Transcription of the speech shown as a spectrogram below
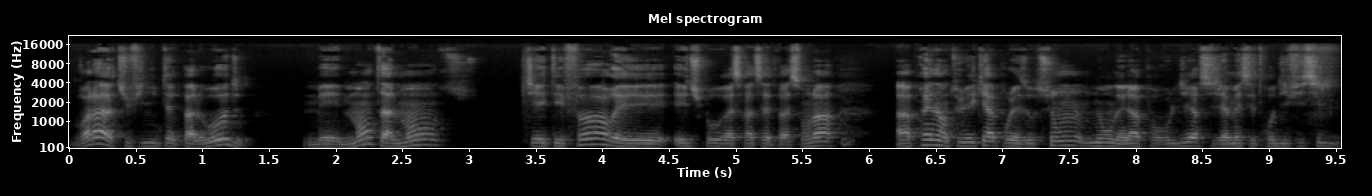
Voilà, tu finis peut-être pas le haut, mais mentalement, tu as été fort et, et tu progresseras de cette façon-là. Après, dans tous les cas, pour les options, nous, on est là pour vous le dire. Si jamais c'est trop difficile,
